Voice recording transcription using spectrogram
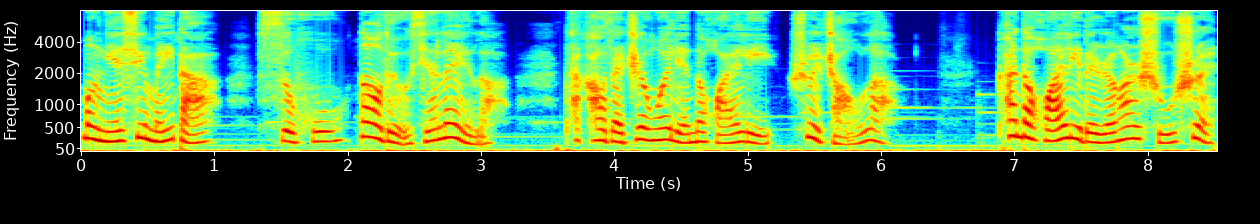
孟年心没答，似乎闹得有些累了，他靠在郑威廉的怀里睡着了。看到怀里的人儿熟睡，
